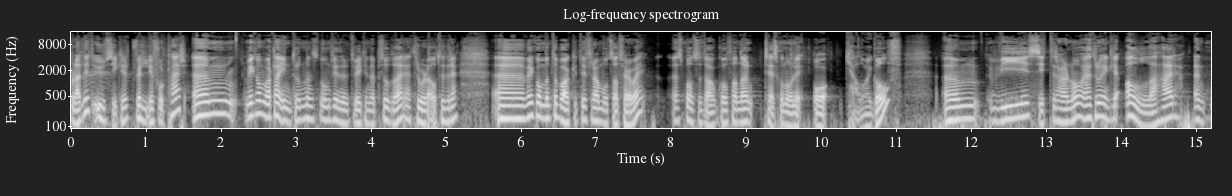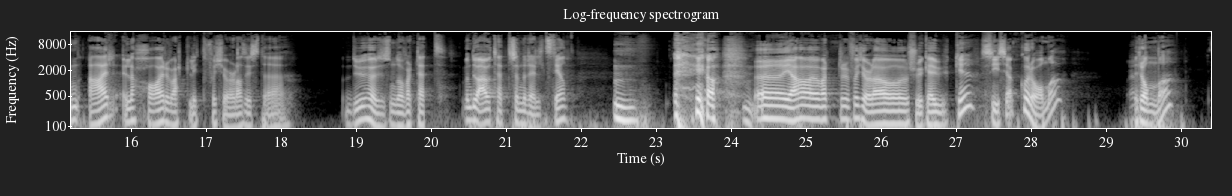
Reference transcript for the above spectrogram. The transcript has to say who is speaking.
Speaker 1: ble litt usikkert veldig fort her. Um, vi kan bare ta introen mens noen finner ut hvilken episode det er. Jeg tror det er 83. Uh, velkommen tilbake til Fra motsatt fairway. uh, Sponset av golfhandelen TSK Nordli og Calaway Golf. Um, vi sitter her nå, og jeg tror egentlig alle her enten er eller har vært litt forkjøla siste Du høres ut som du har vært tett. Men du er jo tett generelt, Stian.
Speaker 2: Mm.
Speaker 1: ja. Uh, jeg har vært forkjøla og sjuk ei uke. Sisi har korona. Ronna.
